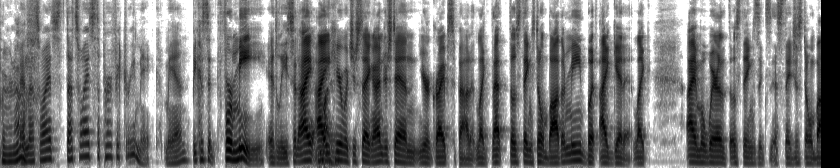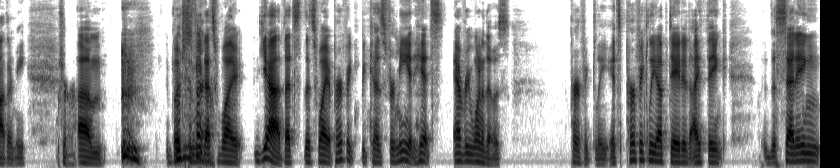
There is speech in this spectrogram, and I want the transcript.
Fair enough. and that's why it's that's why it's the perfect remake man because it for me at least and i i hear what you're saying i understand your gripes about it like that those things don't bother me but i get it like i am aware that those things exist they just don't bother me sure. um but to me fair. that's why yeah that's that's why it perfect because for me it hits every one of those perfectly it's perfectly updated i think the setting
